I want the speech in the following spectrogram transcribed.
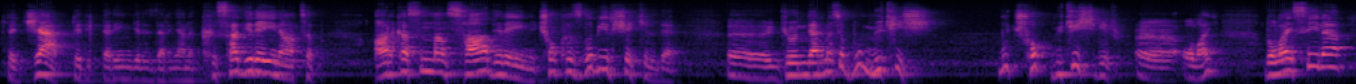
işte jab dedikleri İngilizlerin yani kısa direğini atıp arkasından sağ direğini çok hızlı bir şekilde e, göndermesi bu müthiş. Bu çok müthiş bir e, olay. Dolayısıyla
